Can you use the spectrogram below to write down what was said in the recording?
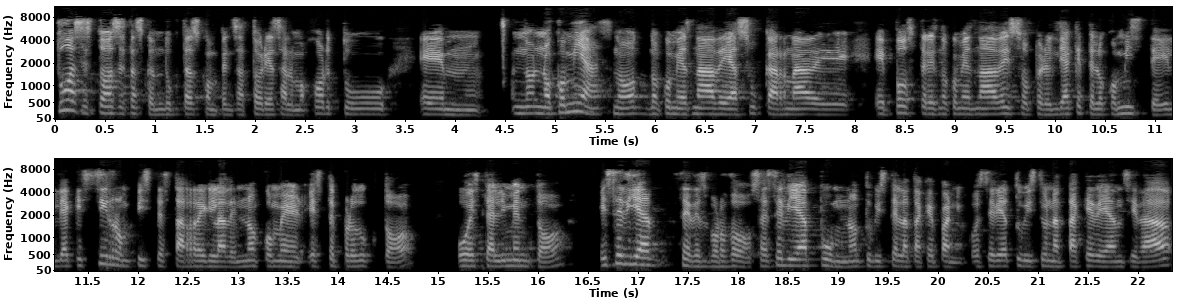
tú haces todas estas conductas compensatorias, a lo mejor tú em, no, no comías, ¿no? No comías nada de azúcar, nada de eh, postres, no comías nada de eso, pero el día que te lo comiste, el día que sí rompiste esta regla de no comer este producto o este alimento, ese día se desbordó, o sea, ese día, pum, ¿no? Tuviste el ataque de pánico, ese día tuviste un ataque de ansiedad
